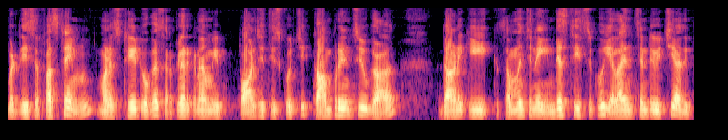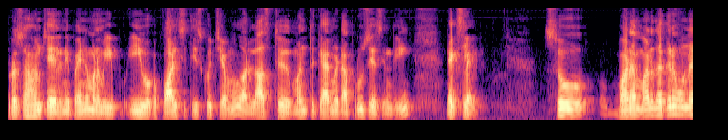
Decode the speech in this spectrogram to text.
బట్ దిస్ ఫస్ట్ టైం మన స్టేట్ ఒక సర్క్యులర్ ఎకనామీ పాలసీ తీసుకొచ్చి కాంప్రిహెన్సివ్గా దానికి సంబంధించిన ఇండస్ట్రీస్కు ఎలా ఇన్సెంటివ్ ఇచ్చి అది ప్రోత్సాహం చేయాలని పైన మనం ఈ ఈ ఒక పాలసీ తీసుకొచ్చాము. లాస్ట్ మంత్ క్యాబినెట్ అప్రూవ్ చేసింది. నెక్స్ట్ స్లైడ్ సో మన మన దగ్గర ఉన్న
